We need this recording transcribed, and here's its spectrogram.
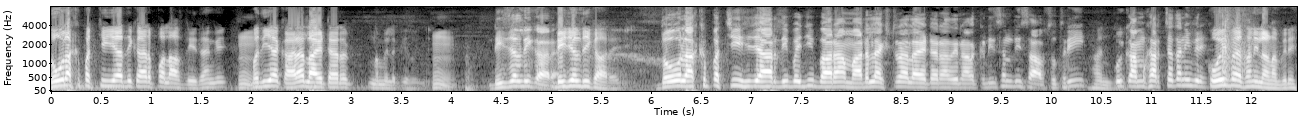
225000 ਦੀ ਕਾਰ ਆਪਾਂ ਲਾਸ ਦੇ ਦਾਂਗੇ। ਵਧੀਆ ਕਾਰ ਹੈ ਲਾਈਟ ਟਾਇਰ ਨਵੇਂ ਲੱਗੇ ਹੋਏ ਨੇ। ਹੂੰ ਡੀਜ਼ਲ ਦੀ ਕਾਰ ਹੈ। ਡੀਜ਼ਲ ਦੀ ਕਾਰ ਹੈ ਜੀ। 225000 ਦੀ ਬਾਈ ਜੀ 12 ਮਾਡਲ ਐਕਸਟਰਾ ਲਾਈਟਰਾਂ ਦੇ ਨਾਲ ਕੰਡੀਸ਼ਨ ਦੀ ਸਾਫ਼ ਸੁਥਰੀ। ਕੋਈ ਕੰਮ ਖਰਚਾ ਤਾਂ ਨਹੀਂ ਵੀਰੇ? ਕੋਈ ਪੈਸਾ ਨਹੀਂ ਲਾਣਾ ਵੀਰੇ।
